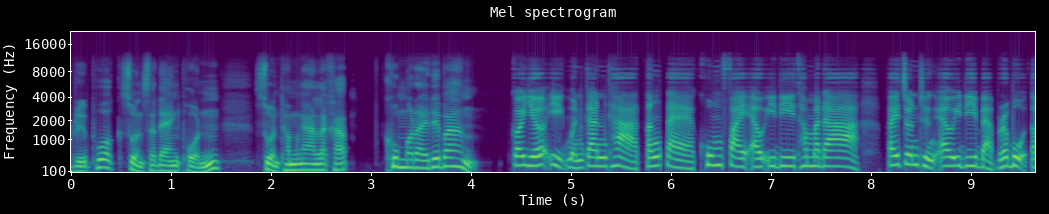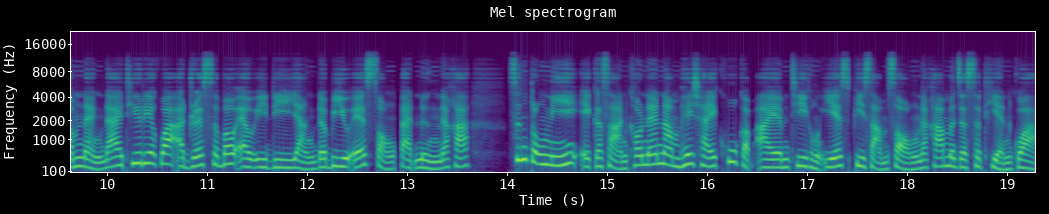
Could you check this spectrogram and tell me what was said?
หรือพวกส่วนแสดงผล ส่วนทำงานล่ะครับ คุมอะไรได้บ้าง ก็เยอะอีกเหมือนกันค่ะ ตั้งแต่คุมไฟ LED ธรรมดา ไปจนถึง LED แบบระบุตำแหน่งได้ที่เรียกว่า addressable LED อย่าง WS 281นะคะซึ่งตรงนี้เอกสารเขาแนะนำให้ใช้คู่กับ IMT ของ ESP 32นะคะ มันจะเสถียรกว่า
